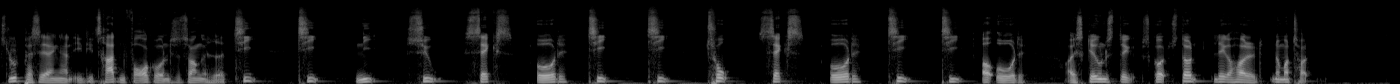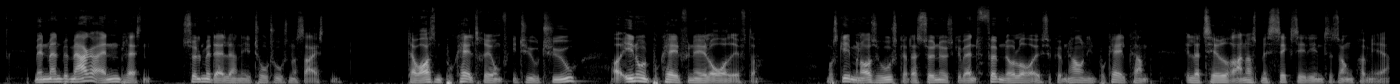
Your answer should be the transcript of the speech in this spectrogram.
Slutpasseringerne i de 13 foregående sæsoner hedder 10, 10, 9, 7, 6, 8, 10, 10, 2, 6, 8, 10, 10 og 8. Og i skrivende stund ligger holdet nummer 12. Men man bemærker andenpladsen, sølvmedaljerne i 2016. Der var også en pokaltriumf i 2020, og endnu en pokalfinale året efter. Måske man også husker, da Sønderjyske vandt 5-0 over FC København i en pokalkamp, eller tævede Randers med 6-1 i en sæsonpremiere.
